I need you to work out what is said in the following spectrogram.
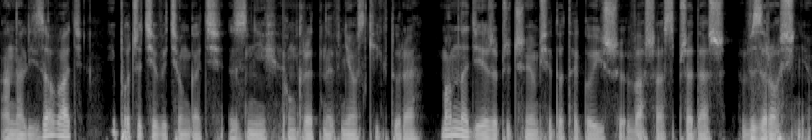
analizować, i po trzecie wyciągać z nich konkretne wnioski, które mam nadzieję, że przyczynią się do tego, iż Wasza sprzedaż wzrośnie.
